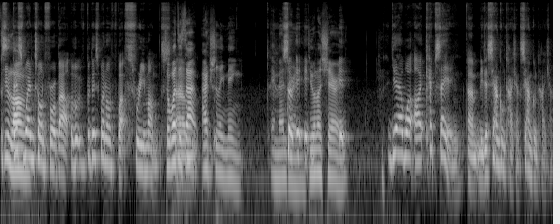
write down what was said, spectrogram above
Too long. This went on for about, but this went on for about three months. So what does um, that actually mean in Mandarin? So it, it, Do you want to share it? it yeah, well, I kept saying, um, taichang."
